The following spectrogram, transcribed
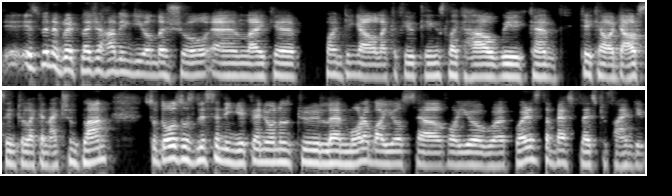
it's been a great pleasure having you on the show and like uh, pointing out like a few things like how we can take our doubts into like an action plan. So those who's listening if anyone wants to learn more about yourself or your work where is the best place to find you?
